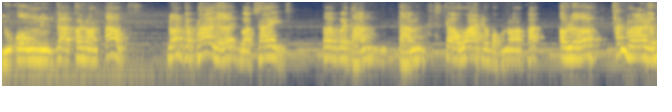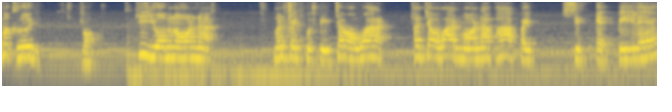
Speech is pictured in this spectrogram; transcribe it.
อยู่องค์หนึ่งก็ก็นอนเอ้านอนกับพระเหรอบอกใช่เออไปถามถามเจ้าอาวาสเขาบอกนอนพระ เอาเหรอท่านมาเหรอเมื่อคืน บอกที่โยมนอนน่ะ มันเป็นกุฏิเจ้าอาวาสท่านเจ้าอาวาสมรณภาพไปสิบเอ็ดปีแล้ว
